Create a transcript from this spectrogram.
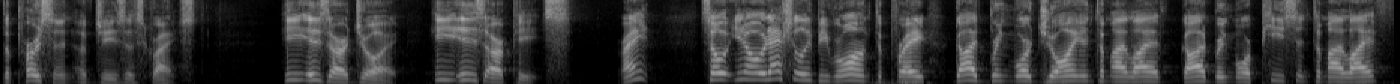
the person of Jesus Christ. He is our joy. He is our peace, right? So, you know, it would actually be wrong to pray, God, bring more joy into my life. God, bring more peace into my life,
